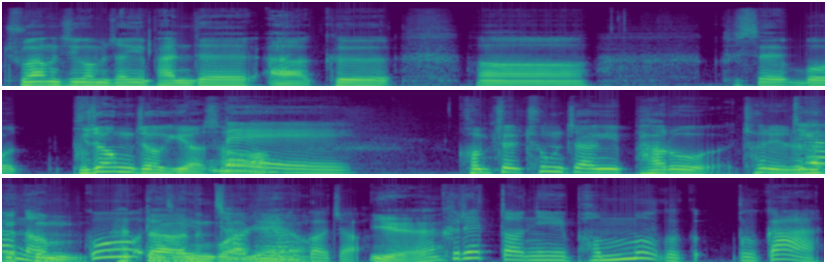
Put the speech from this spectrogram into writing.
중앙지검장이 반대 아그어 글쎄 뭐 부정적이어서 네. 검찰총장이 바로 처리를 하게끔 했다는 거 아니에요? 거죠. 예. 그랬더니 법무부가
